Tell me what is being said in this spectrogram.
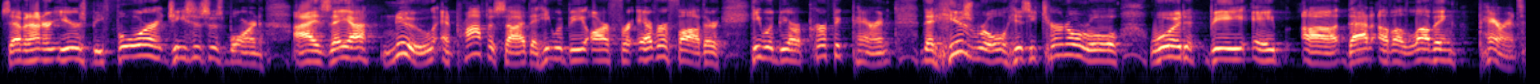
700 years before Jesus was born, Isaiah knew and prophesied that he would be our forever Father. He would be our perfect parent, that his rule, his eternal rule, would be a, uh, that of a loving parent,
